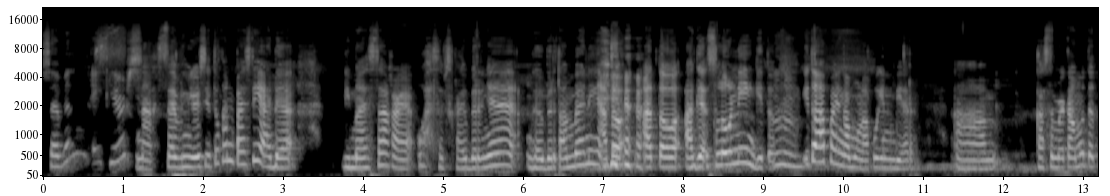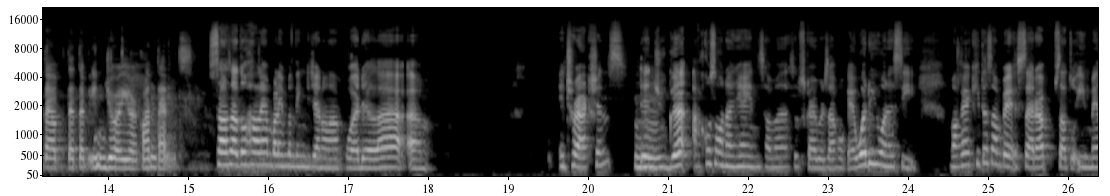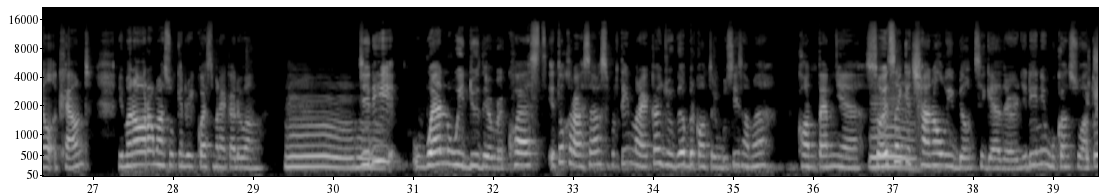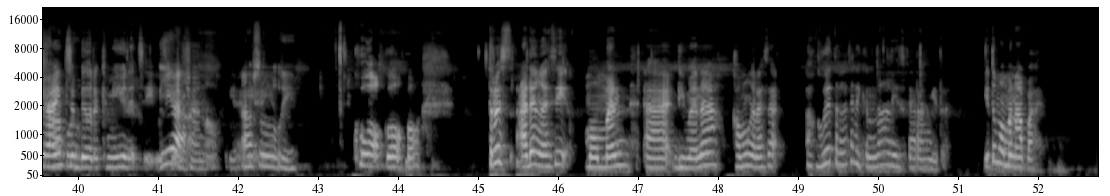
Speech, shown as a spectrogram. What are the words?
seven eight years Nah, seven years itu kan pasti ada di masa kayak wah subscribernya nggak bertambah nih atau atau agak slow nih gitu. Mhm. Itu apa yang kamu lakuin biar um, customer kamu tetap tetap enjoy your content? salah satu hal yang paling penting di channel aku adalah um, interactions dan Mhm. juga aku selalu nanyain sama subscribers aku kayak what do you wanna see makanya kita sampai setup satu email account di mana orang masukin request mereka doang Hmm, hmm. jadi when we do their request itu kerasa seperti mereka juga berkontribusi sama kontennya so it's like a Hmm. channel we build together jadi ini bukan You're suatu yang trying aku to build a community with Yeah. your channel. Yeah, yeah, yeah. absolutely Cool, cool, cool. Terus ada nggak sih momen uh, di mana kamu ngerasa, oh gue ternyata dikenal nih sekarang gitu. Itu momen apa?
